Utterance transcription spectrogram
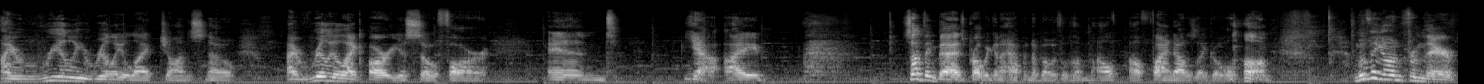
I really really like Jon Snow I really like Arya so far and yeah I something bad's probably going to happen to both of them. I'll, I'll find out as I go along. Moving on from there,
